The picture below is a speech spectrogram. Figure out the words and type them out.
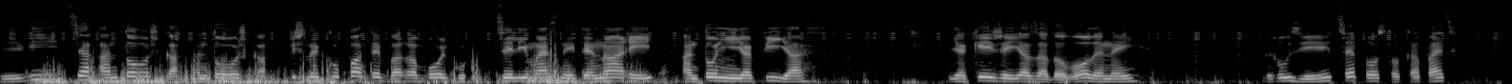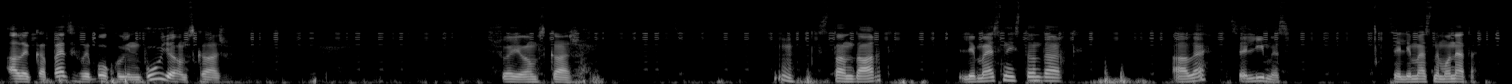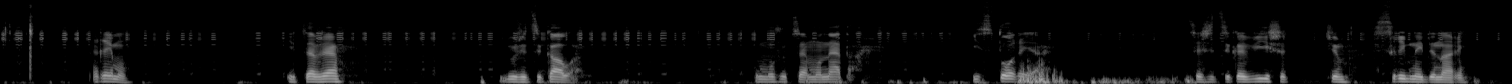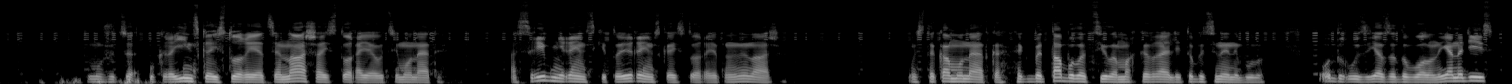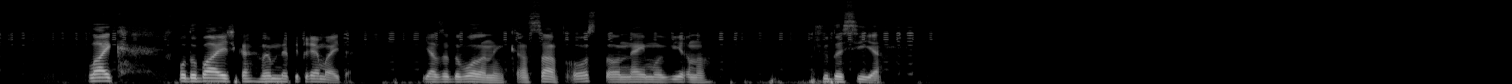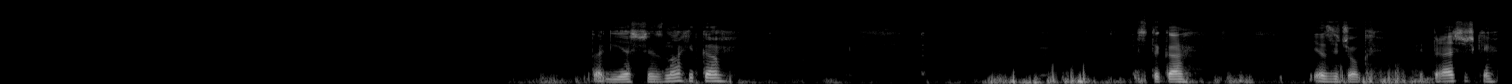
Дивіться, Антошка, Антошка, пішли копати барабольку. Це лімесний динарій Антонія Пія. Який же я задоволений. Друзі, це просто капець. Але капець глибоко він був, я вам скажу. Що я вам скажу? Стандарт. Лімесний стандарт. Але це лімес. Це лімесна монета. Риму. І це вже дуже цікаво. Тому що це монета. Історія. Це ж цікавіше, ніж срібний динарій. Тому що це українська історія, це наша історія, оці монети. А срібні римські, то і римська історія, то не наша. Ось така монетка. Якби та була ціла Марка Аврелій, то би ціни не було. О, друзі, я задоволений. Я надіюсь, лайк, вподобаєчка, ви мене підтримаєте. Я задоволений. Краса просто неймовірно. Чудосія. Так, є ще знахідка. Ось така язичок від пряжечки.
